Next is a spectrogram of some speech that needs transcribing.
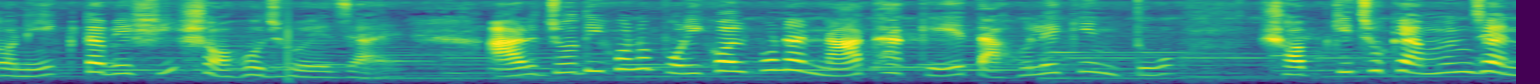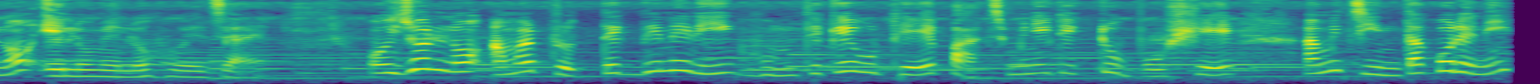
অনেকটা বেশি সহজ হয়ে যায়। আর যদি কোনো পরিকল্পনা না থাকে, তাহলে কিন্তু সব কিছু কেমন যেন এলোমেলো হয়ে যায়। ওই জন্য আমার প্রত্যেক দিনেরই ঘুম থেকে উঠে পাঁচ মিনিট একটু বসে আমি চিন্তা করে নিই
